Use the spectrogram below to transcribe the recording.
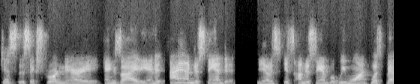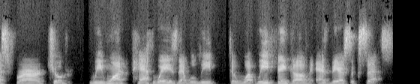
just this extraordinary anxiety. And it, I understand it. You know, it's, it's understandable. We want what's best for our children. We want pathways that will lead to what we think of as their success.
